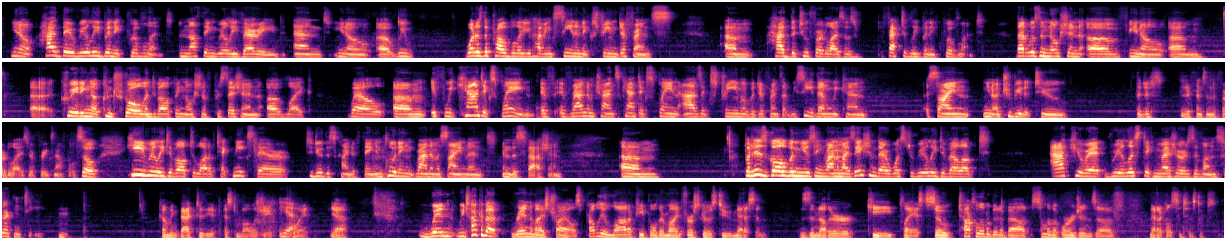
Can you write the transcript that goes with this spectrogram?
You know, had they really been equivalent, nothing really varied, and you know, uh, we, what is the probability of having seen an extreme difference um, had the two fertilizers effectively been equivalent? That was a notion of you know um, uh, creating a control and developing notion of precision of like well um, if we can't explain if, if random chance can't explain as extreme of a difference that we see then we can assign you know attribute it to the, dis- the difference in the fertilizer for example. So he really developed a lot of techniques there to do this kind of thing including random assignment in this fashion. Um, but his goal when using randomization there was to really develop accurate, realistic measures of uncertainty. Hmm. Coming back to the epistemology yeah. point. Yeah. yeah. When we talk about randomized trials, probably a lot of people, their mind first goes to medicine. This is another key place. So, talk a little bit about some of the origins of medical statistics.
